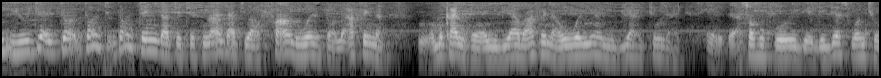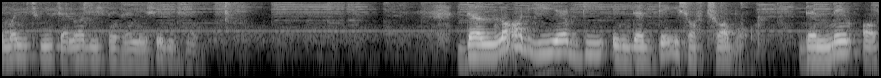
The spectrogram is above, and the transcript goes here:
you just don't don't don't think that it is now that you have found wisdom. I think that eh, eh, I'm kind of saying but I think that I think that uh, so for they, they just want your money to eat and all these things and they say this. Eh. The Lord hear thee in the days of trouble. The name of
